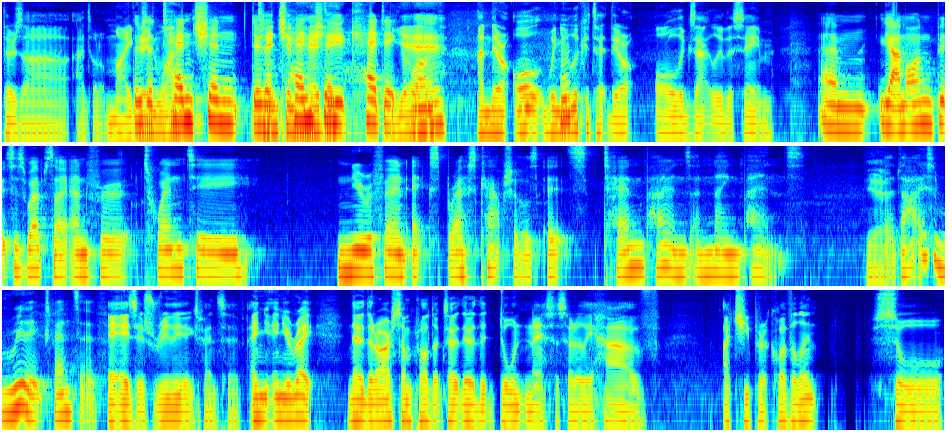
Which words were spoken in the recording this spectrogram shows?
there's a I don't know migraine There's a one tension. There's tension, a tension headache, headache, yeah, one. and they're all when you Mhm. look at it, they're all exactly the same. Um, yeah, I'm on Boots' website, and for 20 Nurofen Express capsules, it's £10 and 9 pence. Yeah, But that is really expensive. it is. It's really expensive, and and you're right. Now there are some products out there that don't necessarily have a cheaper equivalent. So,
